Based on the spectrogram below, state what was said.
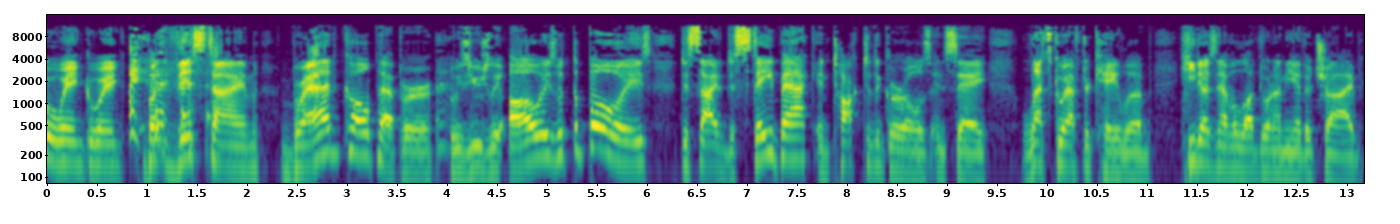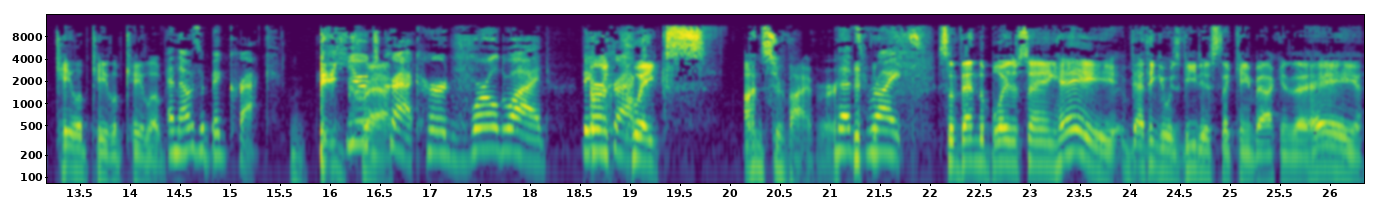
Wink, wink. But this time, Brad Culpepper, who's usually always with the boys, decided to stay back and talk to the girls and say, let's go after Caleb. He doesn't have a loved one on the other tribe. Caleb, Caleb, Caleb. And that was a big crack. Big Huge crack. heard worldwide. Big crack. Earthquakes on Survivor. That's right. so then the boys are saying, hey, I think it was Vytas that came back and said, hey,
